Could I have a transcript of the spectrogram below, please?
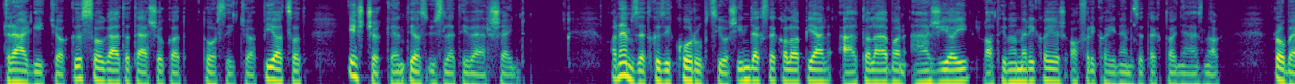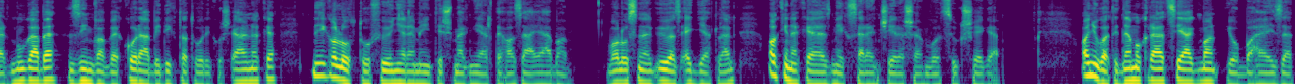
drágítja a közszolgáltatásokat, torzítja a piacot és csökkenti az üzleti versenyt. A nemzetközi korrupciós indexek alapján általában ázsiai, latinamerikai és afrikai nemzetek tanyáznak. Robert Mugabe, Zimbabwe korábbi diktatórikus elnöke, még a lottó főnyereményt is megnyerte hazájában. Valószínűleg ő az egyetlen, akinek ehhez még szerencsére sem volt szüksége. A nyugati demokráciákban jobb a helyzet,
